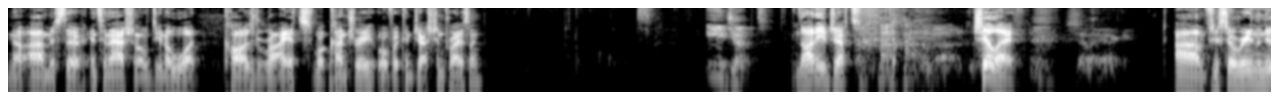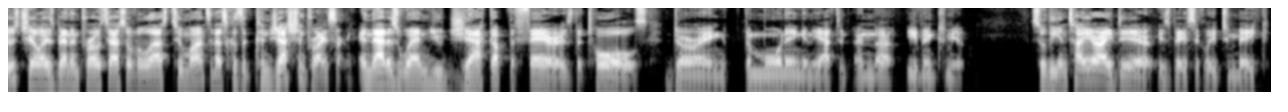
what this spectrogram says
Now, uh, Mr. International, do you know what caused riots, what country, over congestion pricing? Egypt. Not Egypt, Chile. Um, if you're still reading the news, Chile's been in protest over the last two months, and that's because of congestion pricing. And that is when you jack up the fares, the tolls during the morning and the after and the evening commute. So the entire idea is basically to make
